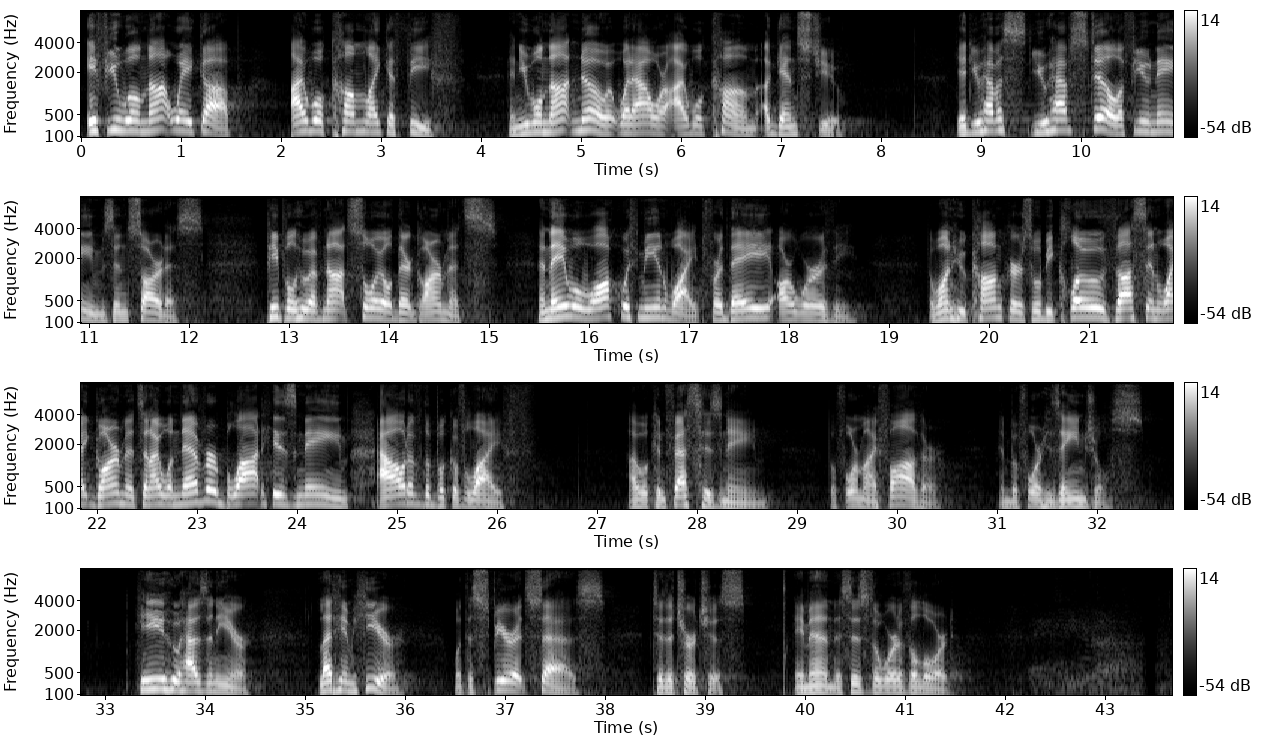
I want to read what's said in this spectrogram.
If you will not wake up, I will come like a thief and you will not know at what hour I will come against you. Yet you have, a, you have still a few names in Sardis, people who have not soiled their garments, and they will walk with me in white, for they are worthy. The one who conquers will be clothed thus in white garments, and I will never blot his name out of the book of life. I will confess his name before my Father and before his angels. He who has an ear, let him hear what the Spirit says to the churches. Amen. This is the word of the Lord.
